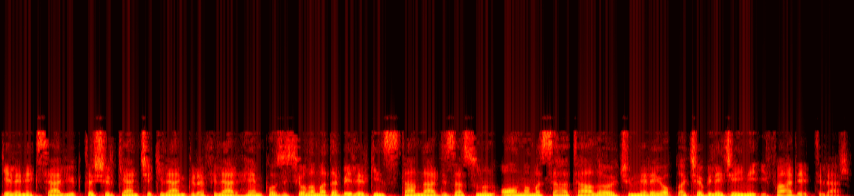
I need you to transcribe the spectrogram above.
geleneksel yük taşırken çekilen grafiler hem pozisyolamada belirgin standartizasyonun olmaması hatalı ölçümlere yol açabileceğini ifade ettiler.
